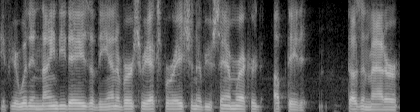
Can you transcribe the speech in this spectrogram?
if you're within 90 days of the anniversary expiration of your SAM record, update it. Doesn't matter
